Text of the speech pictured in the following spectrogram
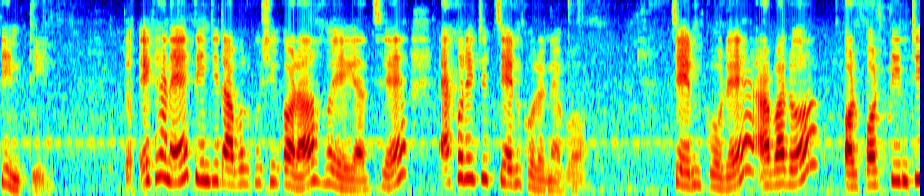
তিনটি। তো এখানে তিনটি ডাবল কুশি করা হয়ে গেছে। এখন একটি চেন করে নেব। চেন করে আবারও পরপর তিনটি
